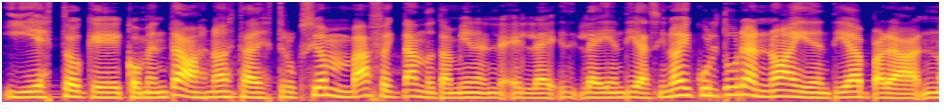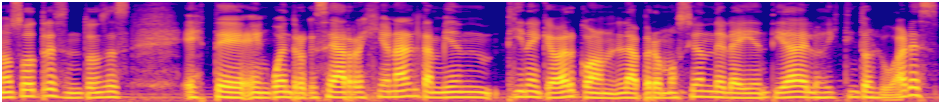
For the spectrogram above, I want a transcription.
y esto que comentabas, ¿no? Esta destrucción va afectando también el la, identidad. Si no hay cultura, no hay identidad para nosotros, entonces este encuentro que sea regional también tiene que ver con la promoción de la identidad de los distintos lugares.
